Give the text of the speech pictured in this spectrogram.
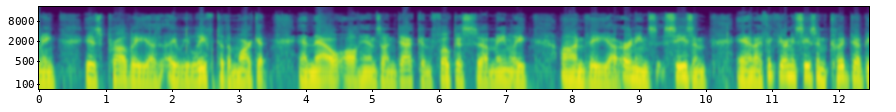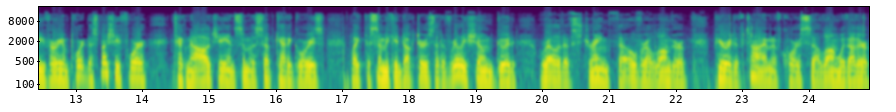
testimony is probably a, a, relief to the market. And now all hands on deck and focus uh, mainly on the uh, earnings season. And I think the earnings season could uh, be very important, especially for technology and some of the subcategories like the semiconductors that have really shown good relative strength uh, over a longer period of time. And of course, along with other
